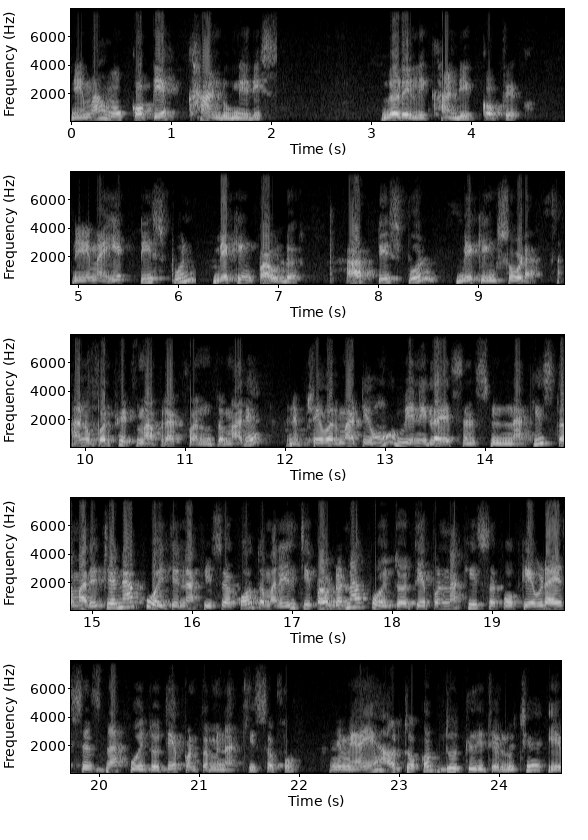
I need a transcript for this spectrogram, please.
ને એમાં હું કપ એક ખાંડ ઉમેરીશ. દળેલી ખાંડ એક કપ એક. ને એમાં એક teaspoon baking powder half teaspoon baking soda આનું પરફેક્ટ માપ રાખવાનું તમારે. અને ફ્લેવર માટે હું વેનીલા એસન્સ નાખીશ. તમારે જે નાખવું હોય તે નાખી શકો. તમારે એલચી પાવડર નાખવો હોય તો તે પણ નાખી શકો. કેવડા એસન્સ નાખવું હોય તો તે પણ તમે નાખી શકો. અને મેં અહીંયા અડધો કપ દૂધ લીધેલું છે, એ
